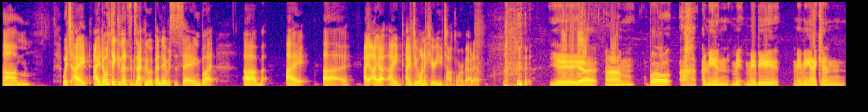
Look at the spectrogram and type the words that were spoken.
Um, which I I don't think that's exactly what Ben Davis is saying, but um, I uh, I I I I do want to hear you talk more about it. Yeah, yeah, yeah. Um, well, I mean, may, maybe maybe I can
